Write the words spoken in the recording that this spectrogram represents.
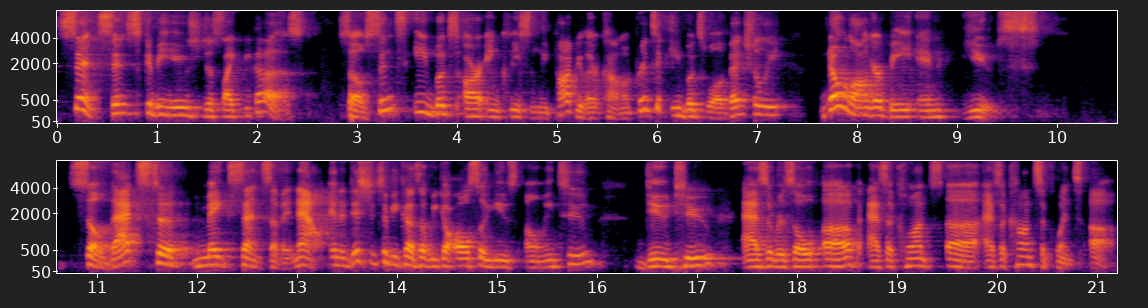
since. Since could be used just like because. So since ebooks are increasingly popular, comma, printed ebooks will eventually no longer be in use. So that's to make sense of it. Now, in addition to because of, we can also use owing to, due to, as a result of, as a uh, as a consequence of.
